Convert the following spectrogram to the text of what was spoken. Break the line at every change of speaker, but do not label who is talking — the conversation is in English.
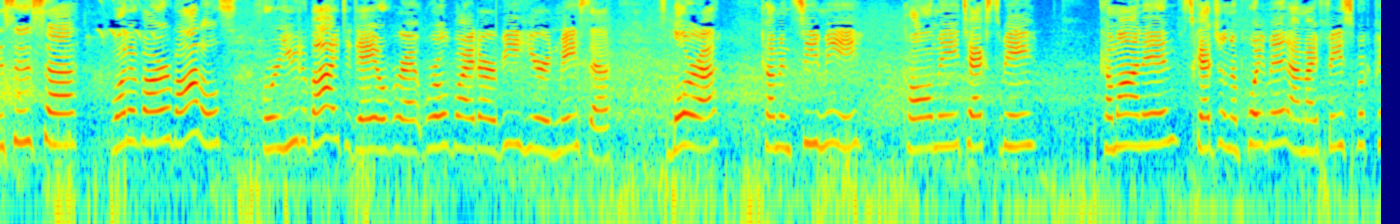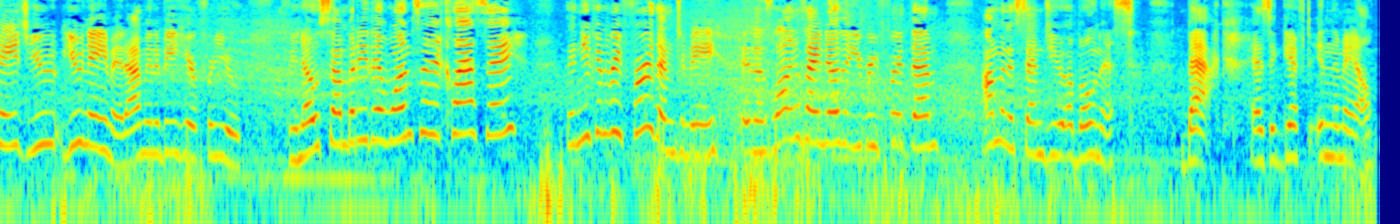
This is uh, one of our models for you to buy today over at Worldwide RV here in Mesa. It's Laura. Come and see me. Call me, text me, come on in, schedule an appointment on my Facebook page, you, you name it. I'm going to be here for you. If you know somebody that wants a Class A, then you can refer them to me. And as long as I know that you referred them, I'm going to send you a bonus back as a gift in the mail.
